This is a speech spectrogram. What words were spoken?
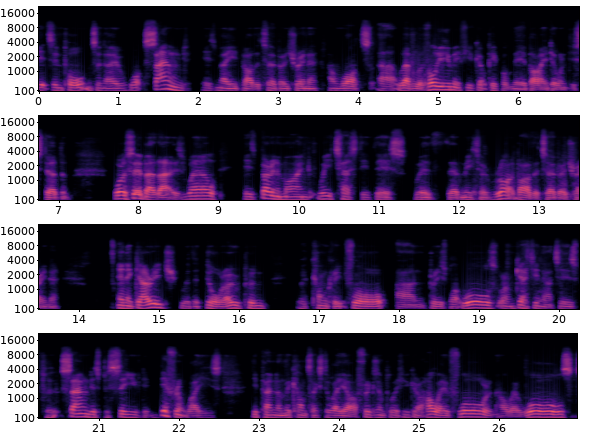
it's important to know what sound is made by the turbo trainer and what uh, level of volume. If you've got people nearby, don't want to disturb them. What I say about that as well is bearing in mind, we tested this with the meter right by the turbo trainer in a garage with a door open, with concrete floor and breeze block walls. What I'm getting at is sound is perceived in different ways depending on the context of where you are. For example, if you've got a hollow floor and hollow walls,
